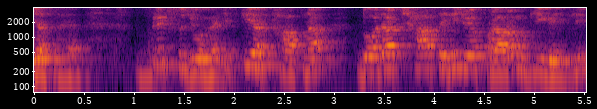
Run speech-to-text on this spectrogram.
यस है। ब्रिक्स जो है, इसकी स्थापना 2006 से ही जो है प्रारंभ की गई थी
